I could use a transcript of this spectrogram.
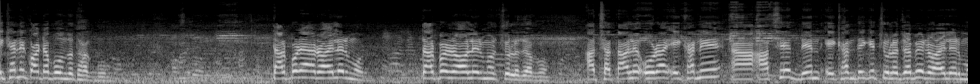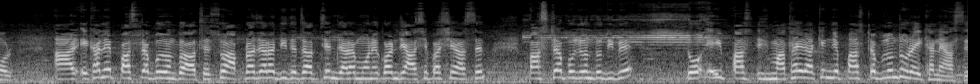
এখানে কয়টা বন্ধ থাকব? তারপরে রয়্যালের মোড়। তারপরে রয়্যালের মোড় চলে যাব। আচ্ছা তাহলে ওরা এখানে আছে দেন এখান থেকে চলে যাবে রয়্যালের মোড়। আর এখানে পাঁচটা পর্যন্ত আছে। সো আপনারা যারা দিতে চাচ্ছেন, যারা মনে করেন যে আশেপাশে আছেন পাঁচটা পর্যন্ত দিবে। তো এই পাঁচ মাথায় রাখেন যে পাঁচটা পর্যন্ত ওরা এখানে আসছে।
